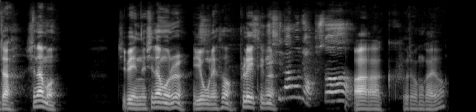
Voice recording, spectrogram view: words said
자 시나몬 집에 있는 시나몬을 이용을 해서 플레이팅을 시나몬이 없어. 아 그런가요?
